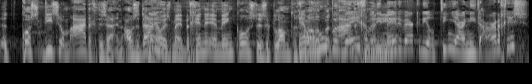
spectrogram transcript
het kost niets om aardig te zijn. Als we daar Nee. nou eens mee beginnen in winkels, dus de klanten gewoon hoe op een aardige bewegen we die manier... medewerker die al tien jaar niet aardig is...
